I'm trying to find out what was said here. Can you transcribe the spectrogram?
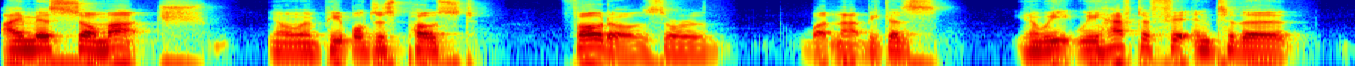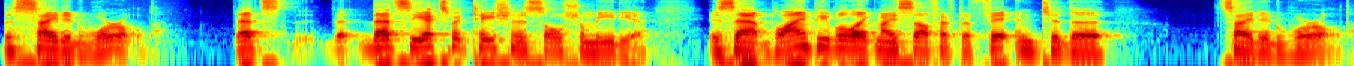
I miss so much. You know, when people just post photos or whatnot, because, you know, we, we have to fit into the, the sighted world. That's, that's the expectation of social media is that blind people like myself have to fit into the sighted world.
